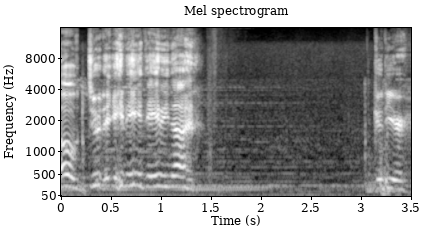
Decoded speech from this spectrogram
Oh, dude, 88 89. Good year.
